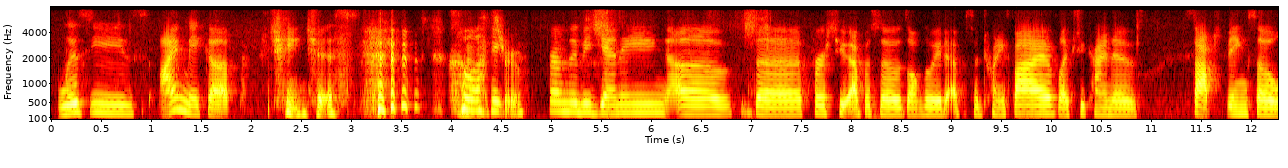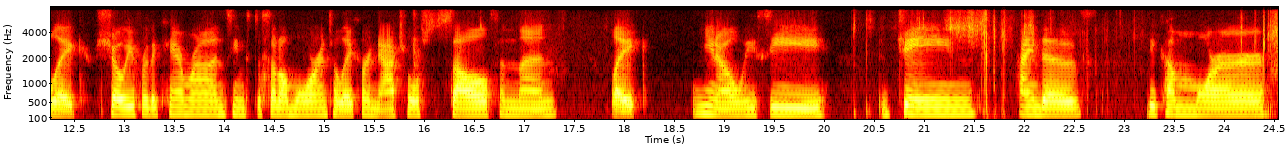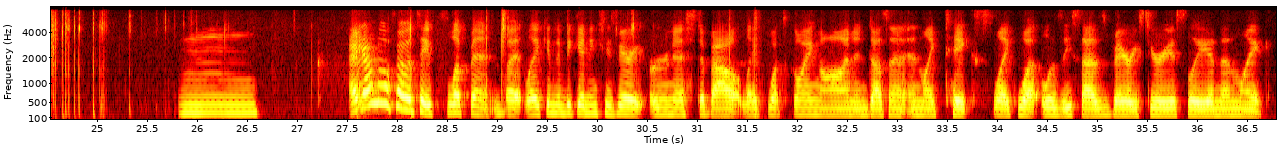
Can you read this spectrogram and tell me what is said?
Lizzie's eye makeup changes Like- true. from the beginning of the first two episodes all the way to episode 25. Like she kind of stops being so like showy for the camera and seems to settle more into like her natural self. And then like, you know, we see Jane kind of become more Mm, I don't know if I would say flippant, but like in the beginning, she's very earnest about like what's going on and doesn't and like takes like what Lizzie says very seriously. And then like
